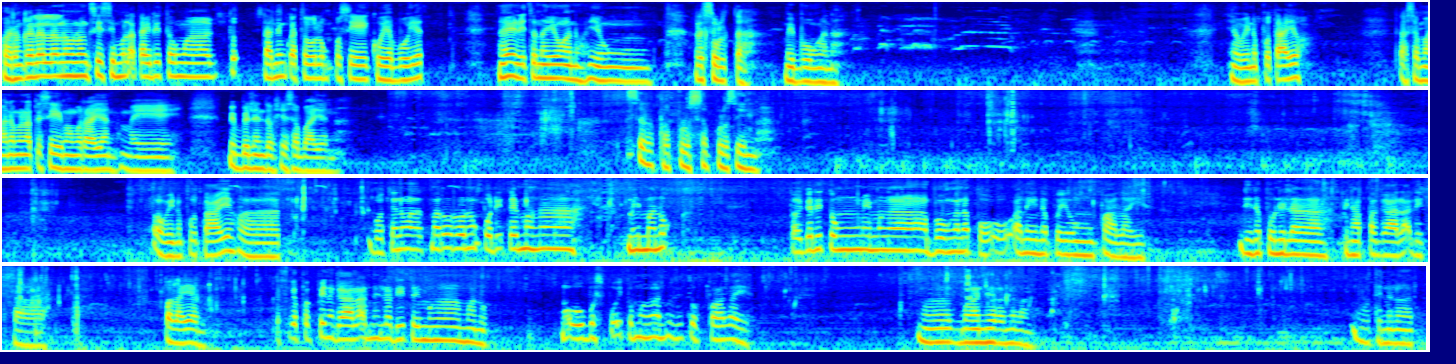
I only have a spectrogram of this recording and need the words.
Parang kailan lang nung nagsisimula tayo dito magtanim katulong po si Kuya Buyet. Ngayon ito na yung ano, yung resulta. May bunga na. Yawi na po tayo. Kasama naman natin si Mama Ryan. May bibilin daw siya sa bayan. Sarap pa plus sa plusin. Uwi na po tayo at buti naman at marurunong po dito yung mga may manok. Pag ganitong may mga bunga na po o anay na po yung palay, hindi na po nila pinapagala dito sa palayan. Kasi kapag pinagalaan nila dito yung mga manok, maubos po itong mga ano dito, palay. Magmanira na lang. Buti na lang at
